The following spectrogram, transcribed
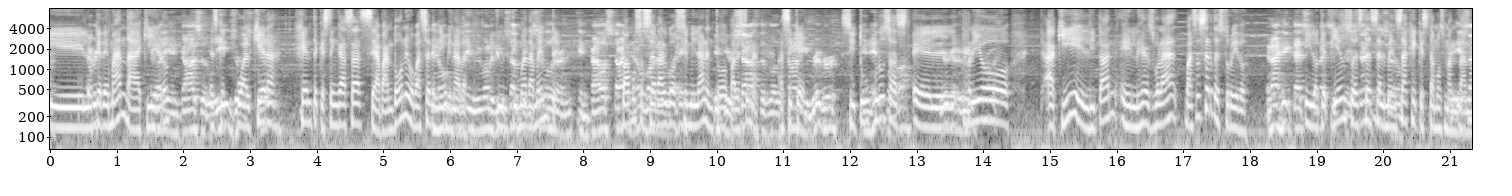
y lo que demanda aquí es que cualquiera gente que esté en Gaza se abandone o va a ser eliminada. Y últimamente vamos a hacer algo similar en toda Palestina. Así que si tú cruzas el río aquí, el Litán, el Hezbollah, vas a ser destruido. Y lo que pienso, este es el mensaje que estamos mandando.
